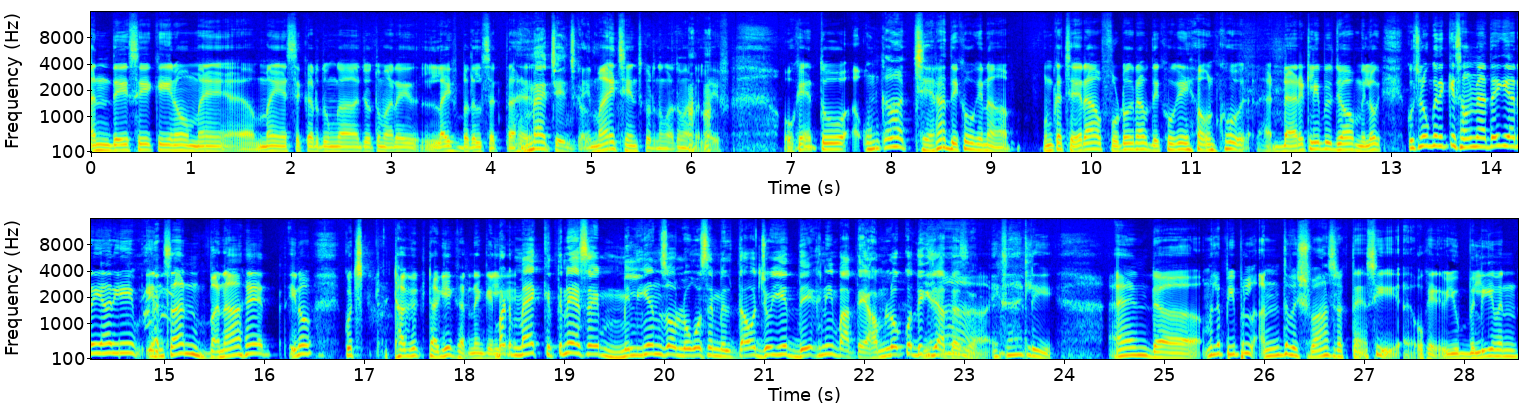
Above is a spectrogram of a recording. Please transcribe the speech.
एंड दे से कि यू नो मैं मैं ऐसे कर दूँगा जो तुम्हारे लाइफ बदल सकता है। मैं change कर मैं चेंज कर दूँगा तुम्हारा लाइफ ओके तो उनका चेहरा देखोगे ना आप उनका चेहरा फोटोग्राफ देखोगे या उनको डायरेक्टली भी जवाब मिलोगे? कुछ लोगों को देख के समझ में आता है कि अरे यार ये इंसान बना है यू नो कुछ ठग ठगी करने के लिए। बट मैं कितने ऐसे मिलियंस ऑफ़ लोगों से मिलता हूँ जो ये देख नहीं पाते हम लोग को दिख yeah, जाता है एग्जैक्टली एग्जैक्टली एंड मतलब पीपल अंधविश्वास रखते हैं। See okay you believe in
